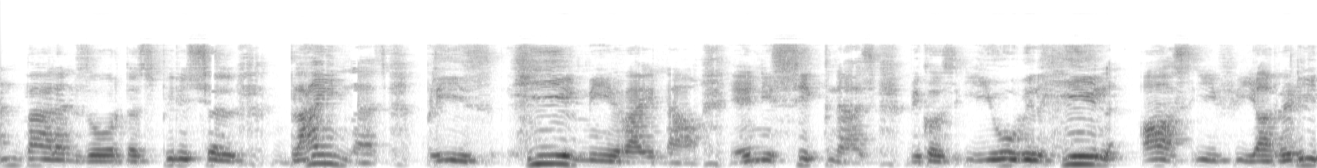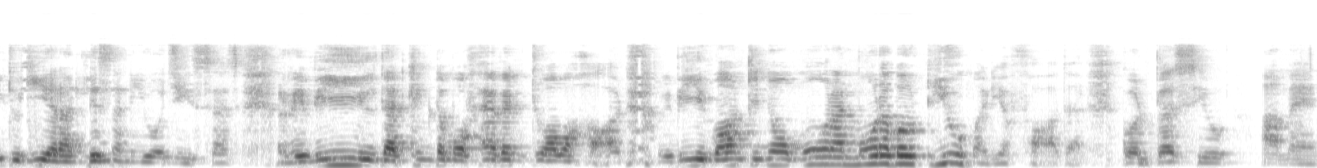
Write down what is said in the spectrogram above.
unbalance or the spiritual blindness please heal me right now. Any sickness because you will heal us if we are ready to hear and listen you jesus. Reveal that kingdom of heaven to our heart. We want to know more and more about you my dear father. God bless you. Amen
